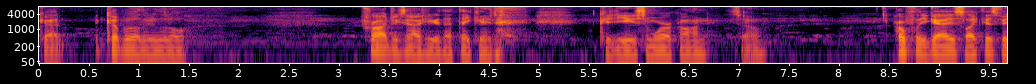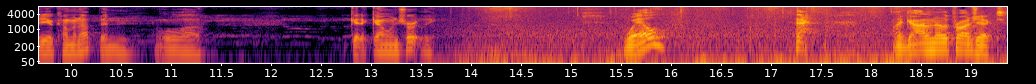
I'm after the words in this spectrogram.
Got a couple other little projects out here that they could could use some work on. So hopefully you guys like this video coming up and we'll uh, get it going shortly. Well, I got another project.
